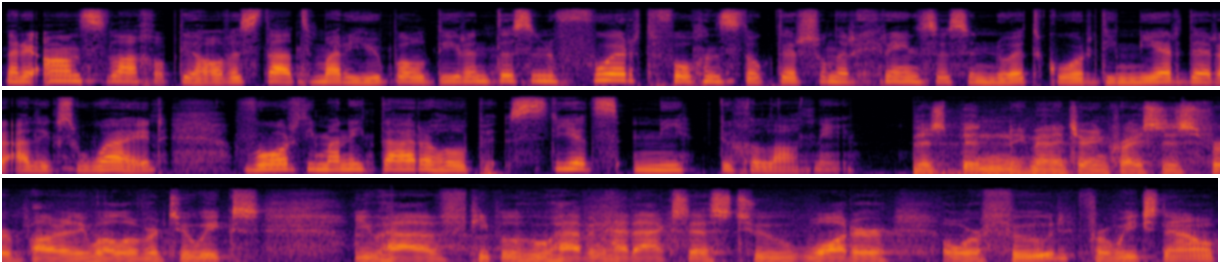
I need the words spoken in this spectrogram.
Na die aanslag op die hawe stad Mariupol duur intussen voort volgens dokters sonder grense se noodkoördineerder Alex Wade word humanitêre hulp steeds nie toegelaat nie. There's been a humanitarian crisis for probably well over two weeks. You have people who haven't had access to water or food for weeks now,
